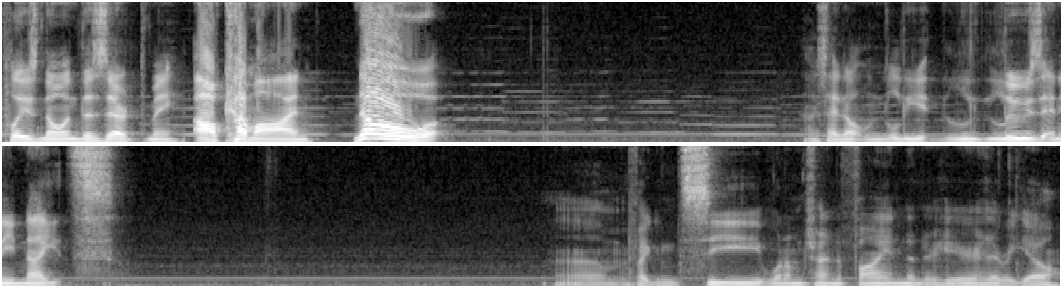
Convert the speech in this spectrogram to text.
Please no one desert me. Oh, come on. No! I guess I don't lose any knights. Um, if I can see what I'm trying to find under here. There we go.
